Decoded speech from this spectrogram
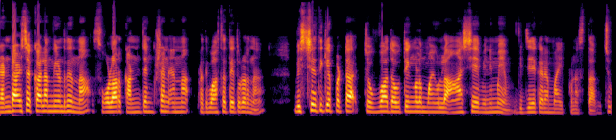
രണ്ടാഴ്ചക്കാലം നീണ്ടുനിന്ന സോളാർ കൺജങ്ഷൻ എന്ന പ്രതിഭാസത്തെ തുടർന്ന് വിച്ഛേദിക്കപ്പെട്ട ചൊവ്വ ദൗത്യങ്ങളുമായുള്ള ആശയവിനിമയം വിജയകരമായി പുനഃസ്ഥാപിച്ചു.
